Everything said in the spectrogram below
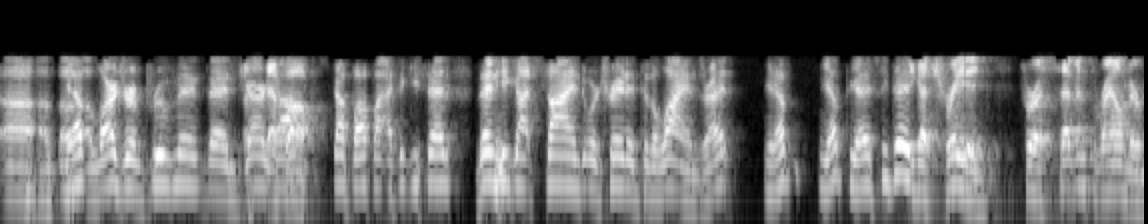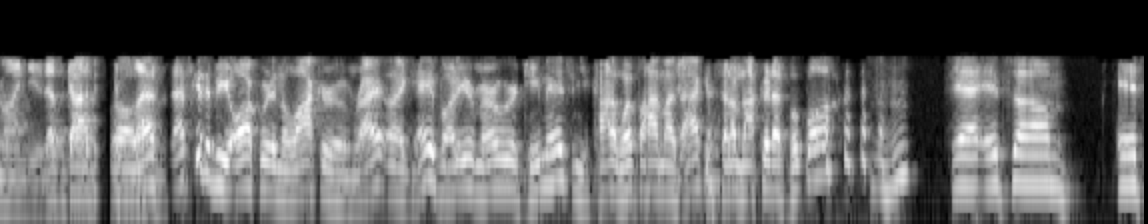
uh, a, a, yep. a, larger improvement than Jared step Goff. Up. Step up, I think he said. Then he got signed or traded to the Lions, right? Yep, yep, yes he did. He got traded for a seventh rounder, mind you. That's got to be. Well, that's that's going to be awkward in the locker room, right? Like, hey, buddy, remember we were teammates, and you kind of went behind my back and said I'm not good at football. mm-hmm. Yeah, it's um, it's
